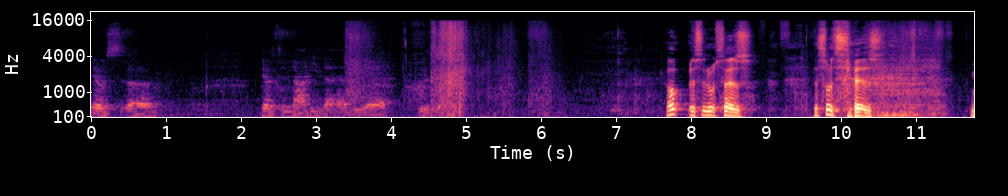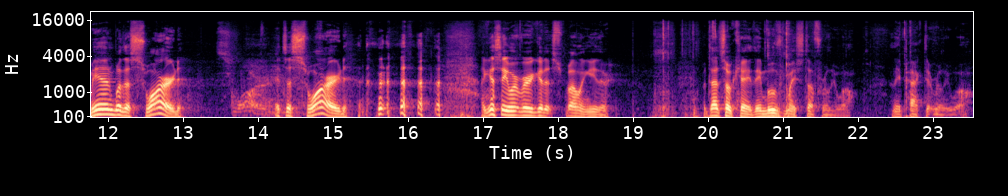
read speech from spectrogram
It was, uh, it was Denahi that had the, uh, wisdom. Oh, this one says, this one says, man with a sword. It's a sward. I guess they weren't very good at spelling either. But that's okay. They moved my stuff really well. And they packed it really well.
